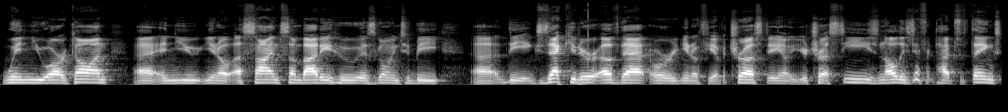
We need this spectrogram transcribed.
when you are gone uh, and you you know assign somebody who is going to be uh, the executor of that, or you know, if you have a trust, you know, your trustees and all these different types of things,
